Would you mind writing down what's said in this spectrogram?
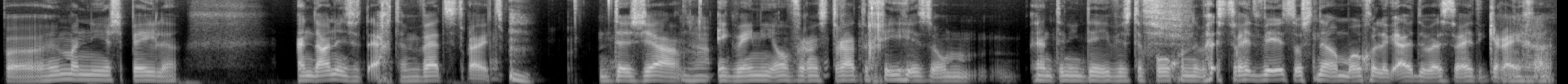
eh, hun manier spelen. En dan is het echt een wedstrijd. Dus ja, Ja. ik weet niet of er een strategie is om Anthony Davis de volgende wedstrijd weer zo snel mogelijk uit de wedstrijd te krijgen. Ja.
